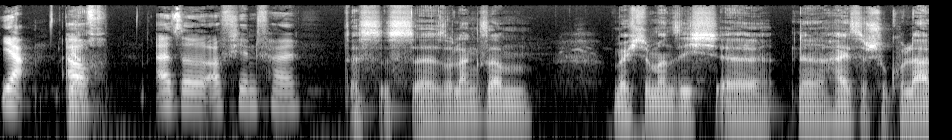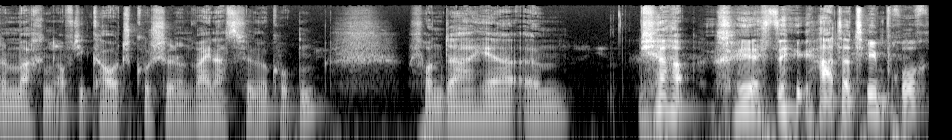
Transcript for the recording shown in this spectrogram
Ja, Ja. auch. Also auf jeden Fall. Das ist äh, so langsam möchte man sich äh, eine heiße Schokolade machen, auf die Couch kuscheln und Weihnachtsfilme gucken. Von daher, ähm, ja, harter Themenbruch.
